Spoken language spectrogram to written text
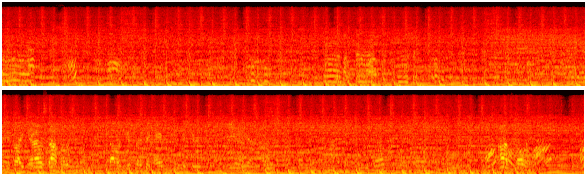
minutes. It's like, Yeah, that was stop motion. that was good to take every picture. Ah, it's falling.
